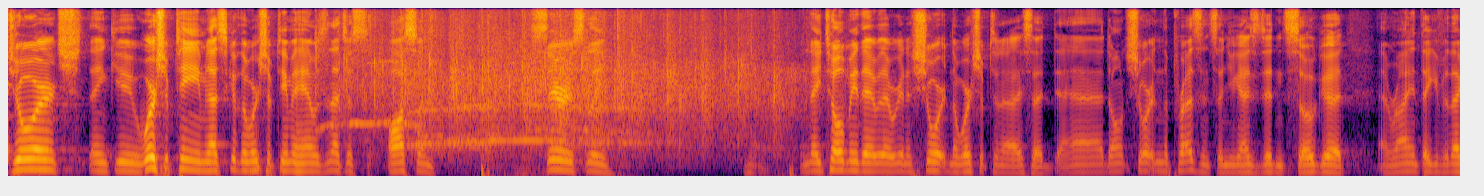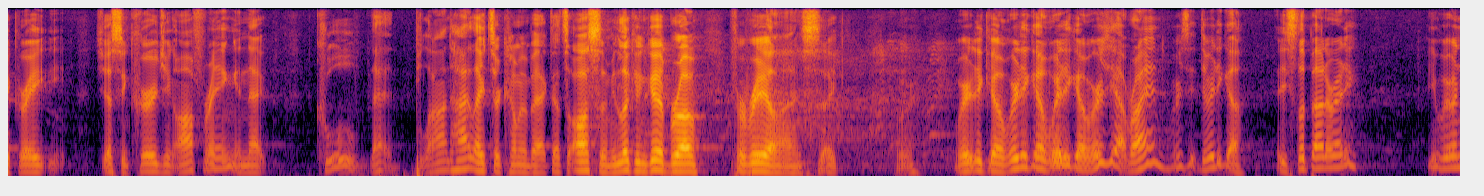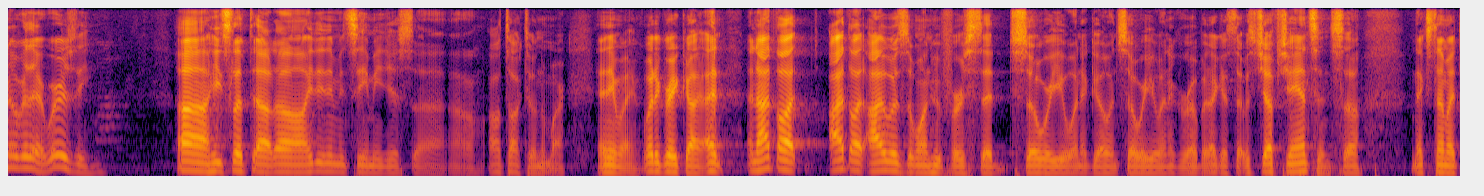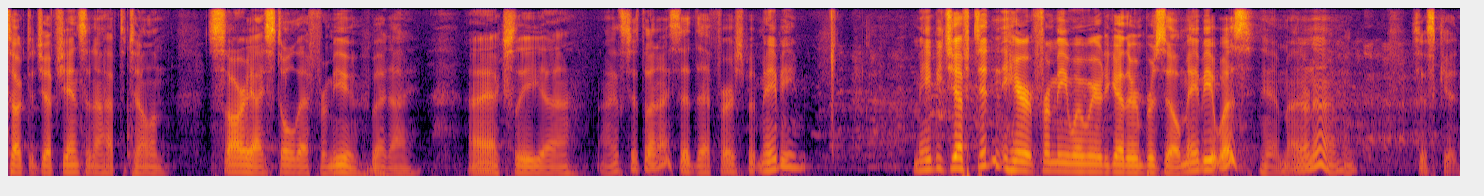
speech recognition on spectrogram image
George. Thank you. Worship team. Let's give the worship team a hand. Wasn't that just awesome? Seriously. And they told me they, they were going to shorten the worship tonight. I said, eh, don't shorten the presence. And you guys didn't. So good. And Ryan, thank you for that great, just encouraging offering and that cool, that blonde highlights are coming back. That's awesome. You're looking good, bro. For real. It's like, where, where'd it go? Where'd it go? Where'd it go? Where's he at, Ryan? Where's he? Where'd he go? Did he slip out already? He went over there. Where is he? Uh, he slipped out. Oh, he didn't even see me. Just, uh, oh, I'll talk to him tomorrow. Anyway, what a great guy. And and I thought I thought I was the one who first said, "So where you want to go and so where you want to grow." But I guess that was Jeff Jansen. So next time I talk to Jeff Jansen, I'll have to tell him, "Sorry, I stole that from you." But I, I actually, uh, I just thought I said that first. But maybe, maybe Jeff didn't hear it from me when we were together in Brazil. Maybe it was him. I don't know. Just kidding.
